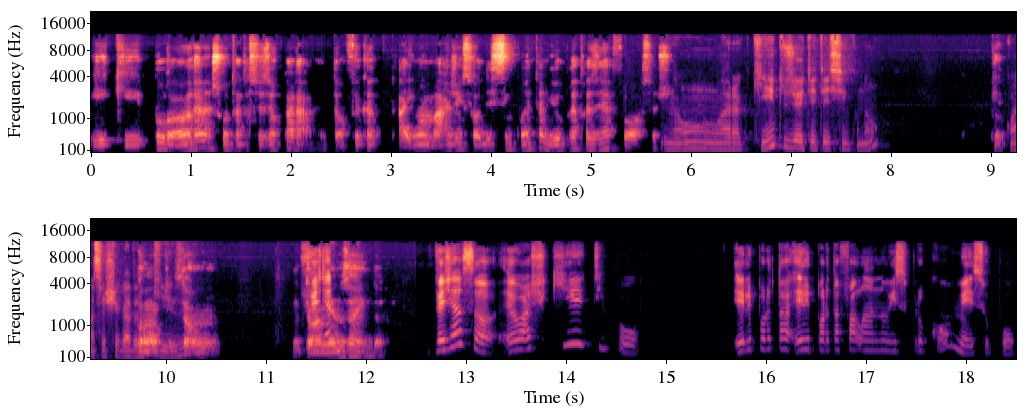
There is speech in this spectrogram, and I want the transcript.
e que por hora as contratações iam parar. Então fica aí uma margem só de 50 mil para trazer reforços. Não era 585, não? Com essa chegada Pronto, do Chiesa. então, então é menos ainda. Veja só, eu acho que, tipo, ele pode tá, ele pode estar falando isso pro começo, pô.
